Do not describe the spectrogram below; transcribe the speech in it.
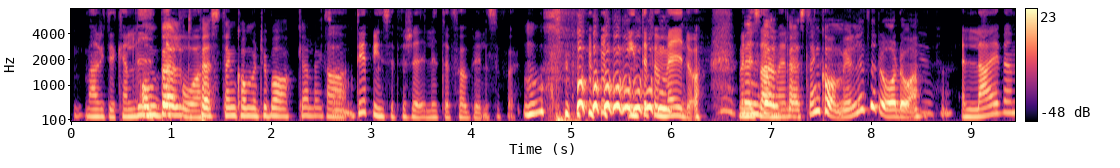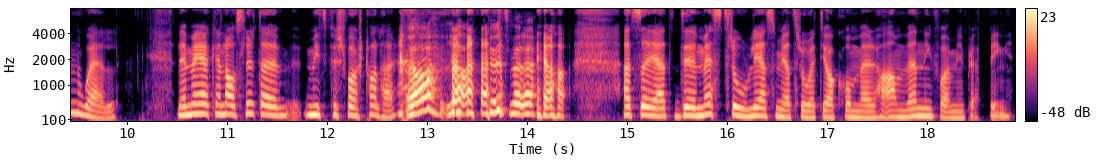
man riktigt kan lita om på... böldpesten kommer tillbaka. Ja, Liksom. det finns i och för sig lite förberedelse för. Mm. inte för mig då, men, Men, i samhället. böldpesten kommer ju lite då och då. Alive and well. Nej, men jag kan avsluta mitt försvarstal här. Ja, ja, ut med det. ja, att säga att det mest troliga som jag tror att jag kommer ha användning för i min prepping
